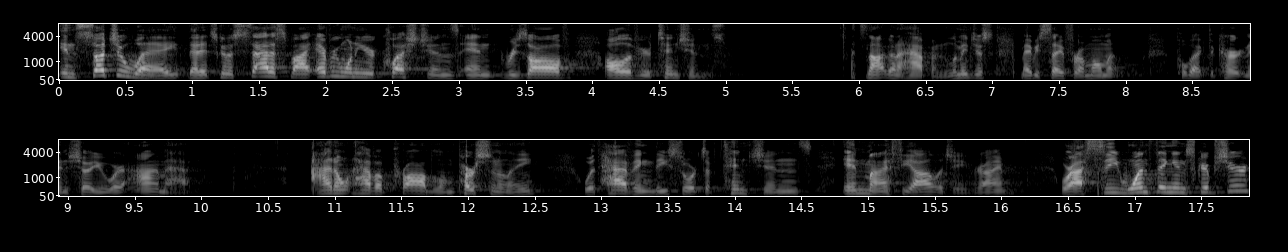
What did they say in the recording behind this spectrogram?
in such a way that it's going to satisfy every one of your questions and resolve all of your tensions. It's not going to happen. Let me just maybe say for a moment, pull back the curtain and show you where I'm at. I don't have a problem personally with having these sorts of tensions in my theology, right? where I see one thing in Scripture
